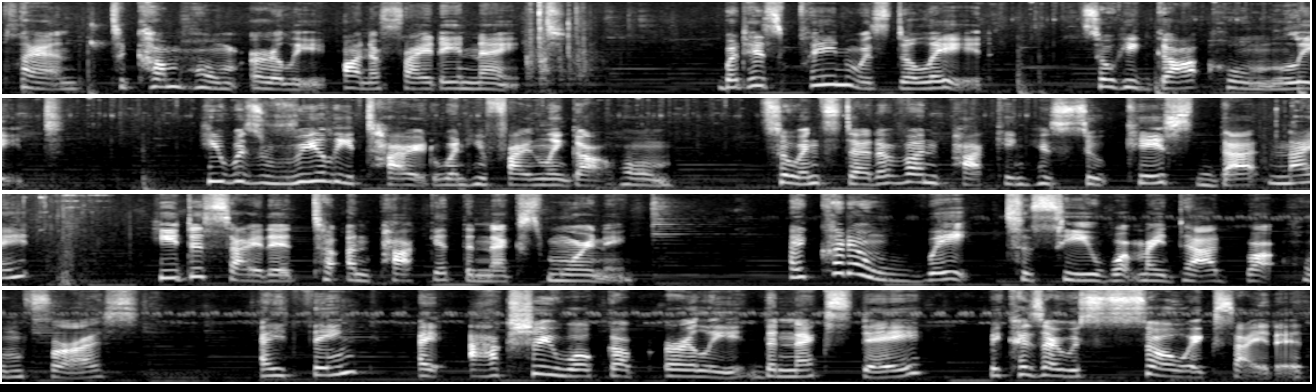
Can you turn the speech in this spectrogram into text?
planned to come home early on a Friday night, but his plane was delayed, so he got home late. He was really tired when he finally got home, so instead of unpacking his suitcase that night, he decided to unpack it the next morning. I couldn't wait to see what my dad brought home for us. I think I actually woke up early the next day because I was so excited.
